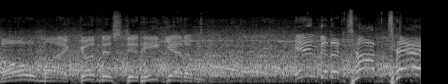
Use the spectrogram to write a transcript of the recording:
Oh my goodness, did he get him into the top 10?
